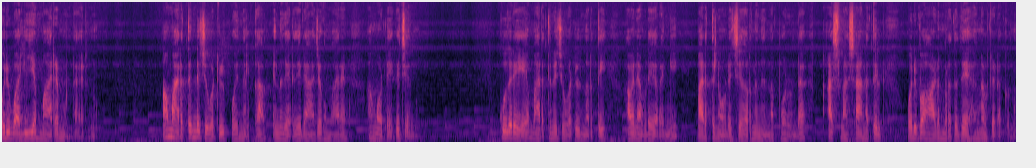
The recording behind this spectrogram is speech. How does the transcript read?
ഒരു വലിയ മരമുണ്ടായിരുന്നു. ആ മരത്തിന്റെ ചുവട്ടിൽ പോയി നിൽക്കാം എന്ന് കരുതി രാജകുമാരൻ അങ്ങോട്ടേക്ക് ചെന്നു. കുതിരയെ മരത്തിന്റെ ചുവട്ടിൽ നിർത്തി അവൻ അവിടെ ഇറങ്ങി മരത്തിനോട് ചേർന്ന് നിന്നപ്പോഴുണ്ട് ആ ശ്മശാനത്തിൽ ഒരുപാട് മൃതദേഹങ്ങൾ കിടക്കുന്നു.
